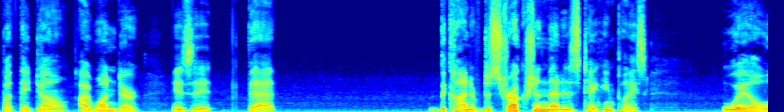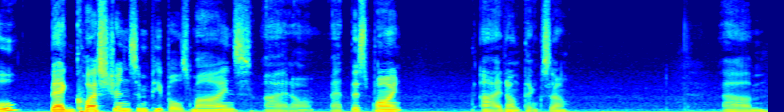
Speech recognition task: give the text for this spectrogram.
but they don't. I wonder is it that the kind of destruction that is taking place will beg questions in people's minds? I don't, at this point, I don't think so. Um,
